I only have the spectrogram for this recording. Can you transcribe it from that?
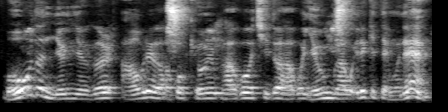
모든 영역을 아우려 갖고 교육하고 지도하고 연구하고 이렇기 때문에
